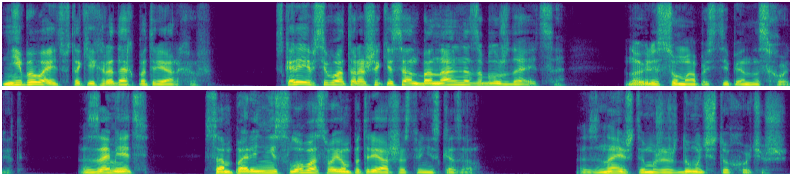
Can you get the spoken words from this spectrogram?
Не бывает в таких родах патриархов. Скорее всего, Атарашики-сан банально заблуждается. Ну или с ума постепенно сходит. Заметь, сам парень ни слова о своем патриаршестве не сказал. Знаешь, ты можешь думать, что хочешь.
